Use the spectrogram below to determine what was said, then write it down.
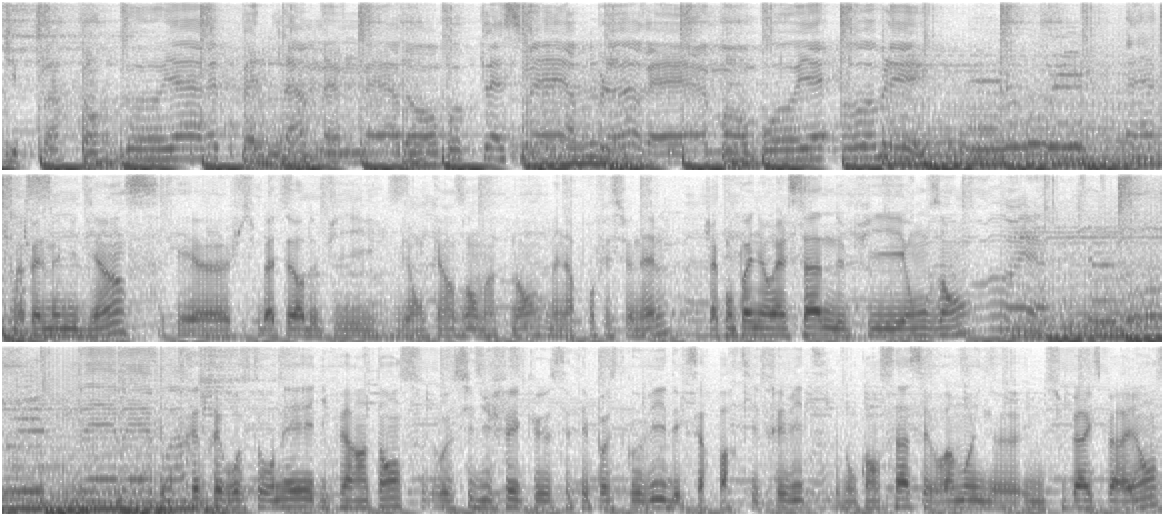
qui partent en la même merde en boucle, pleurer. Je m'appelle Manu Diens et euh, je suis batteur depuis environ 15 ans maintenant, de manière professionnelle. J'accompagne Orelsan depuis 11 ans. C'est une très très grosse tournée, hyper intense, aussi du fait que c'était post-Covid et que c'est reparti très vite. Donc en ça, c'est vraiment une super expérience.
